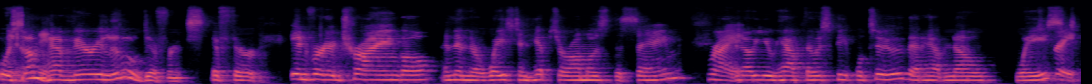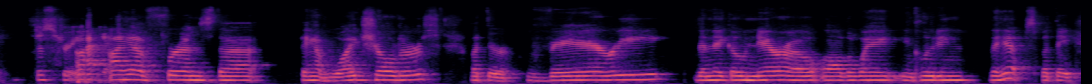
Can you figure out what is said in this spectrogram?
or some know, have very little difference if they're inverted triangle and then their waist and hips are almost the same. Right. You know you have those people too that have no waist. Great just straight. I, I have friends that they have wide shoulders, but they're very then they go narrow all the way, including the hips, but they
